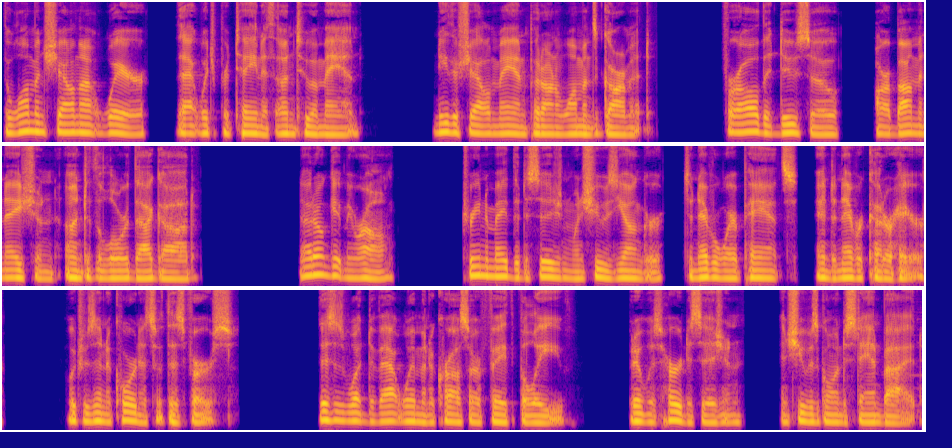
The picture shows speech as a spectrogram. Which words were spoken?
The woman shall not wear that which pertaineth unto a man, neither shall a man put on a woman's garment. For all that do so are abomination unto the Lord thy God. Now, don't get me wrong. Trina made the decision when she was younger to never wear pants and to never cut her hair, which was in accordance with this verse. This is what devout women across our faith believe, but it was her decision, and she was going to stand by it.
